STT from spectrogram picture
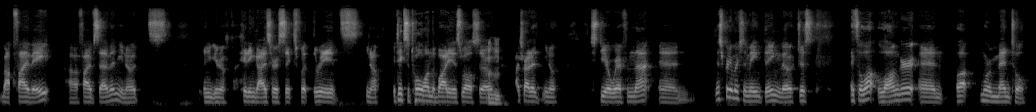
about five eight uh, five seven. You know, it's and you know hitting guys who are six foot three. It's you know it takes a toll on the body as well. So mm-hmm. I try to you know steer away from that, and that's pretty much the main thing though. Just it's a lot longer and a lot more mental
